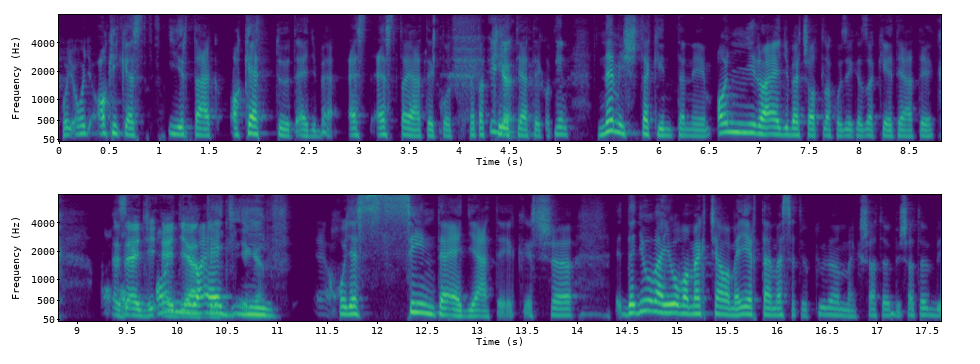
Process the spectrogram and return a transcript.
hogy, hogy akik ezt írták, a kettőt egybe, ezt, ezt a játékot, tehát a két igen. játékot, én nem is tekinteném, annyira egybe csatlakozik ez a két játék. Ez egy, egy játék. egy igen. Hogy ez szinte egy játék. És, de nyilván jó van megcsinálva, mert értelmezhető külön, meg stb. stb.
